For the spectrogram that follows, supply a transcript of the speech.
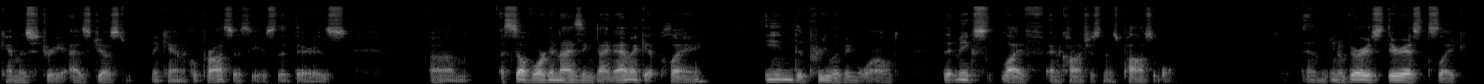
chemistry as just mechanical processes, that there is um, a self organizing dynamic at play in the pre living world that makes life and consciousness possible. And you know, various theorists like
